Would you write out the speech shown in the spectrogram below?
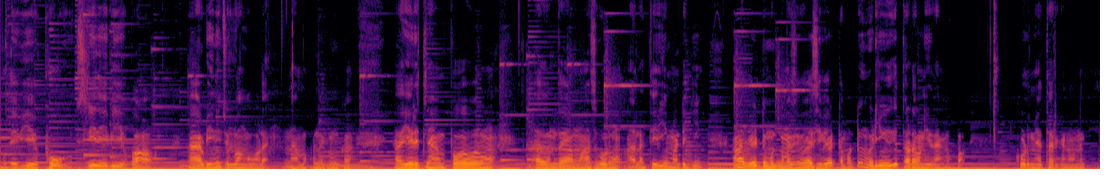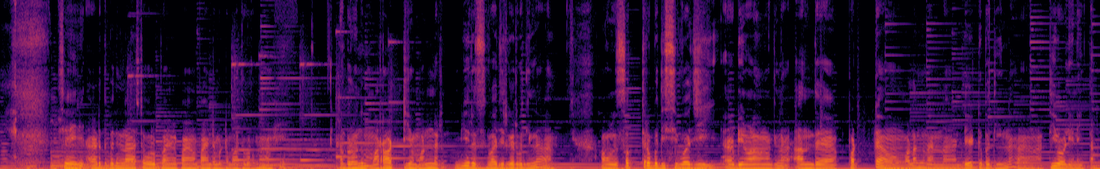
மூதேவியே போ ஸ்ரீதேவியே வா அப்படின்னு சொல்லுவாங்க போல். நம்ம கொஞ்சம் அதை எரிச்சா புகை வரும். அது வந்து மாசுபடும். அதெல்லாம் தெரிய மாட்டேங்கி ஆனால் வேட்டு மட்டும் நம்ம சிவகாசி வேட்டை மட்டும் வெடிக்கிறதுக்கு தடை பண்ணிடுறாங்கப்பா. கொடுமையாக தான் இருக்கணும்னு. சரி அடுத்து பார்த்தீங்கன்னா லாஸ்ட்டாக ஒரு பாயிண்ட் பாயிண்ட்டை மட்டும் பார்த்துக்கிறோமா அப்புறம் வந்து மராட்டிய மன்னர் வீர சிவாஜி இருக்கார் பார்த்தீங்கன்னா அவங்க சத்ரபதி சிவாஜி அப்படின்னு வழங்க பார்த்தீங்கன்னா அந்த பட்டம் வழங்கின டேட்டு பார்த்திங்கன்னா தீபாவளி அன்னைக்கு தான்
